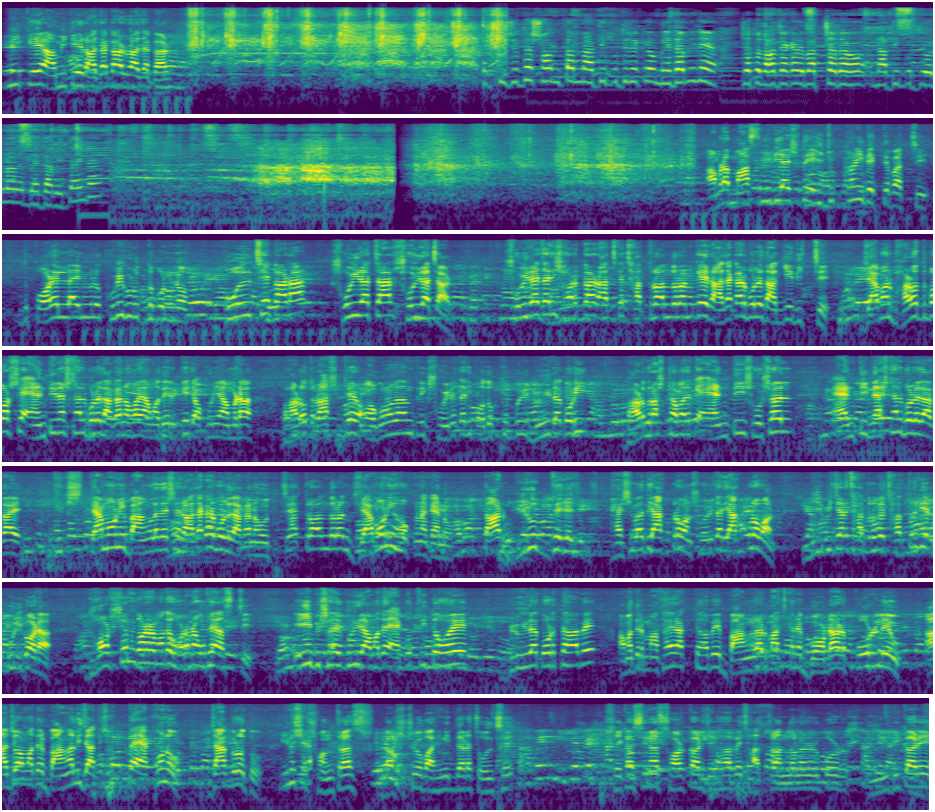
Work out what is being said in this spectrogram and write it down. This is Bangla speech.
তুমি কে আমি কে রাজাকার রাজাকার। মুক্তিযোদ্ধার সন্তান নাতিপুতিরা কেউ মেধাবী না, যত রাজাকারের বাচ্চারা নাতিপুতি হলো মেধাবী, তাই না? আমরা মাস মিডিয়ায় শুধু এইটুকখানি দেখতে পাচ্ছি। কিন্তু পরের লাইনগুলো খুবই গুরুত্বপূর্ণ। বলছে কারা? স্বৈরাচার স্বৈরাচার। স্বৈরাচারী সরকার আজকে ছাত্র আন্দোলনকে রাজাকার বলে দাগিয়ে দিচ্ছে। যেমন ভারতবর্ষে অ্যান্টি ন্যাশনাল বলে দাগানো হয় আমাদেরকে, যখনই আমরা ভারত রাষ্ট্রের অগণতান্ত্রিক স্বৈরাচারী পদক্ষেপগুলি বিরোধিতা করি। ভারত রাষ্ট্র আমাদেরকে অ্যান্টি সোশ্যাল অ্যান্টি ন্যাশনাল বলে দেখায়। ঠিক তেমনই বাংলাদেশের রাজাকার বলে দেখানো হচ্ছে। ছাত্র আন্দোলন যেমনই হোক না কেন, তার বিরুদ্ধে যে ফ্যাসিবাদী আক্রমণ, স্বৈরাচারী আক্রমণ, নির্বিচারে ছাত্রদের ছাত্রদের গুলি করা ধর্ষণ করার মতো ঘটনা উঠে আসছে। এই বিষয়গুলি আমাদের একত্রিত হয়ে বিরোধিতা করতে হবে, আমাদের মাথায় রাখতে হবে, বাংলার মাঝখানে বর্ডার পড়লেও আজও আমাদের বাঙালি জাতিসত্তা এখনও জাগ্রত। কিন্তু সেটা সন্ত্রাস রাষ্ট্রীয় বাহিনীর দ্বারা চলছে। শেখ হাসিনার সরকার যেভাবে ছাত্র আন্দোলনের উপর নির্বিকারে,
